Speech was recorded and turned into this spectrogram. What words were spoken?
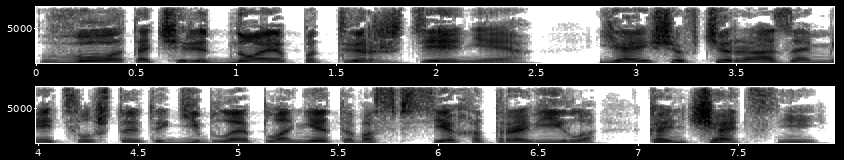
«Вот очередное подтверждение!» Я еще вчера заметил, что эта гиблая планета вас всех отравила. Кончать с ней!»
